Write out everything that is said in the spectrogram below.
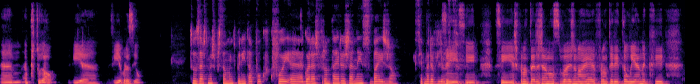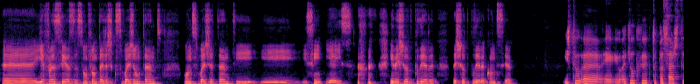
a, a Portugal via, via Brasil. Tu usaste uma expressão muito bonita há pouco que foi ah, agora as fronteiras já nem se beijam. Isso é maravilhoso. Sim, sim, sim. As fronteiras já não se beijam, não é? A fronteira italiana que, eh, e a francesa são fronteiras que se beijam tanto, onde se beija tanto e, e, e sim, e é isso. e deixou de poder, deixou de poder acontecer. Isto, ah, é- aquilo que, que tu passaste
